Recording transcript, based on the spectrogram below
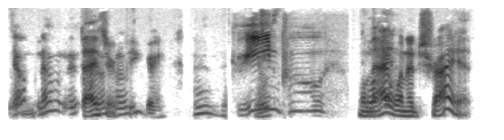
No, no, no, that's no, your no. pee green. Green poo. Well, now I want to try it.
